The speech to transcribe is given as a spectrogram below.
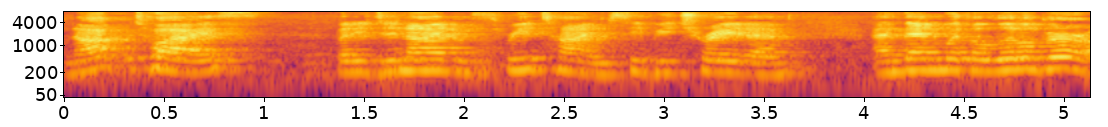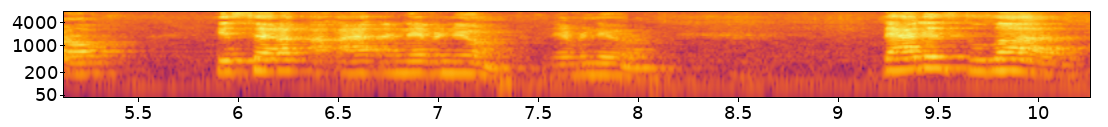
not twice, but he denied him three times. He betrayed him. And then with a little girl, he said, I, I, I never knew him. Never knew him. That is the love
